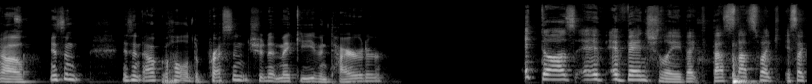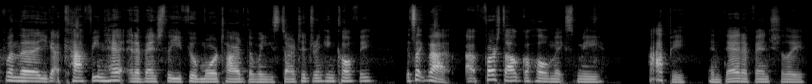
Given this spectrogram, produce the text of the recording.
Oh, isn't isn't alcohol a depressant? Should it make you even tireder? It does e- eventually. Like that's that's like it's like when the you get a caffeine hit, and eventually you feel more tired than when you started drinking coffee. It's like that. At first, alcohol makes me happy, and then eventually,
